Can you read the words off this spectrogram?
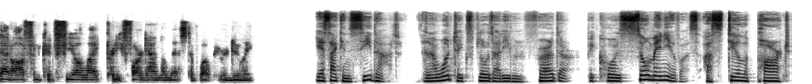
that often could feel like pretty far down the list of what we were doing. Yes, I can see that. And I want to explore that even further because so many of us are still a part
